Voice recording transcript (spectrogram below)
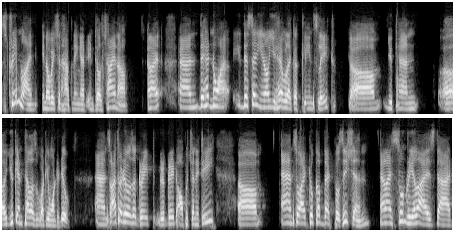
streamline innovation happening at intel china and i and they had no they said you know you have like a clean slate. Um, you can uh, you can tell us what you want to do. And so i thought it was a great great opportunity. Um, and so i took up that position and i soon realized that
